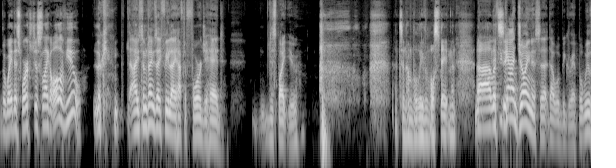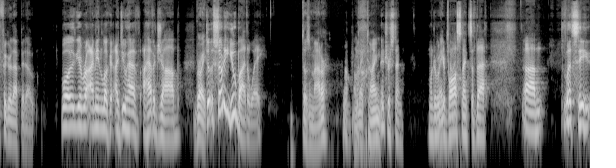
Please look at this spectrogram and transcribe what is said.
the way this works, just like all of you. look, I sometimes I feel I have to forge ahead, despite you. That's an unbelievable statement. Uh, let's if you see. can't join us, that, that would be great. But we'll figure that bit out. Well, you're right. I mean, look, I do have I have a job. Right? So do you, by the way. Doesn't matter. I'll make time. Interesting. Wonder what Make your time. boss thinks of that. Um, let's see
